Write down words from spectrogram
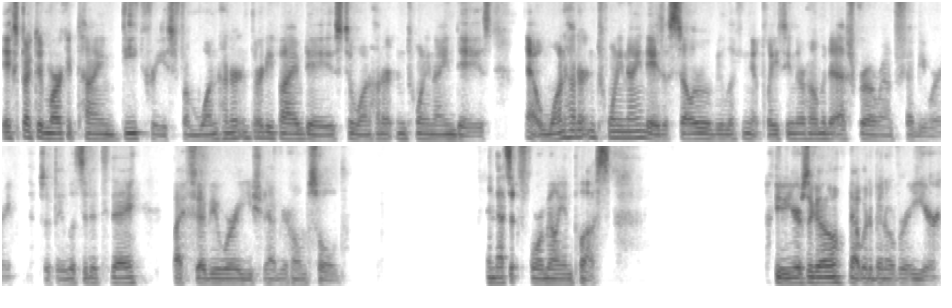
the expected market time decreased from 135 days to 129 days. At 129 days, a seller will be looking at placing their home into escrow around February. So if they listed it today, by February, you should have your home sold. And that's at 4 million plus. A few years ago, that would have been over a year.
